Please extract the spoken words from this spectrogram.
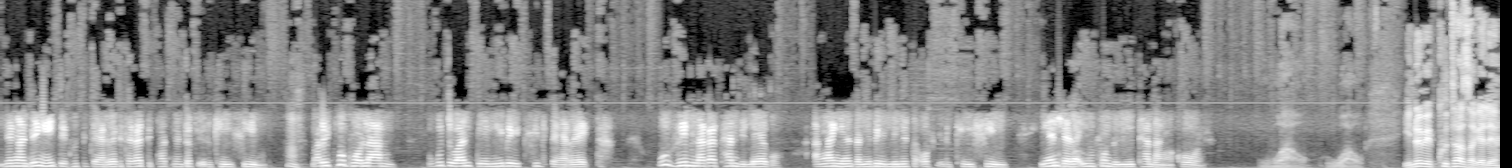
Njenganje ngiyi-deputy director ka-department of education. Mara iphupho lami ukuthi one day ngibe yi-chief director. Uzimi nakathandileko angangenza ngibe yi-minister of education ngendlela imfundo ngiyithanda ngakhona. Wow wow. Into ebekukhuthaza-ke le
